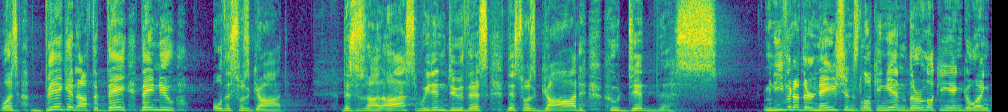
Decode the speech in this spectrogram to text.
was big enough that they, they knew, oh, this was God. This is not us. We didn't do this. This was God who did this. I mean, even other nations looking in, they're looking in going,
